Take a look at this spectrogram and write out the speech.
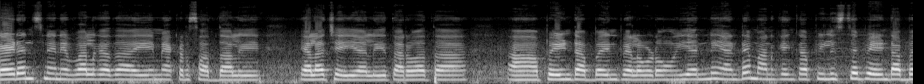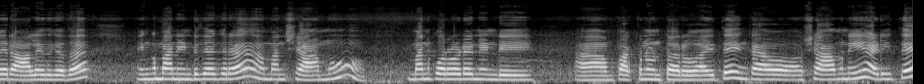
గైడెన్స్ నేను ఇవ్వాలి కదా ఏమి ఎక్కడ సర్దాలి ఎలా చేయాలి తర్వాత పెయింట్ అబ్బాయిని పిలవడం ఇవన్నీ అంటే మనకి ఇంకా పిలిస్తే పెయింట్ అబ్బాయి రాలేదు కదా. ఇంకా మన ఇంటి దగ్గర మన శ్యాము మన కుర్రోడేనండి పక్కన ఉంటారు. అయితే ఇంకా శ్యాముని అడిగితే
